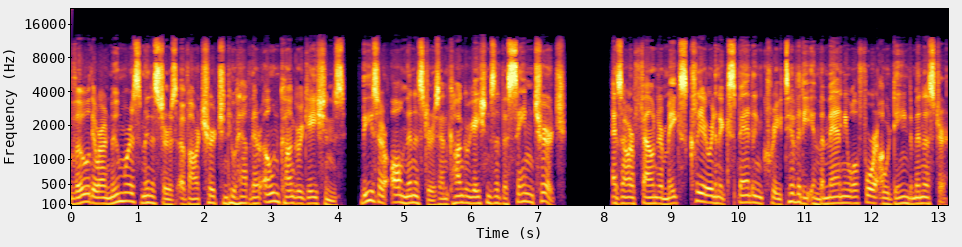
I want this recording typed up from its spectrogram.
Though there are numerous ministers of our church and who have their own congregations, these are all ministers and congregations of the same church. As our founder makes clear in expanding creativity in the manual for ordained minister,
